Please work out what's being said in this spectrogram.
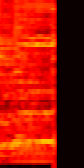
you.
